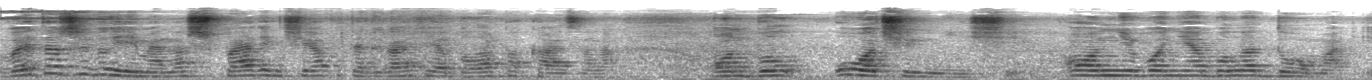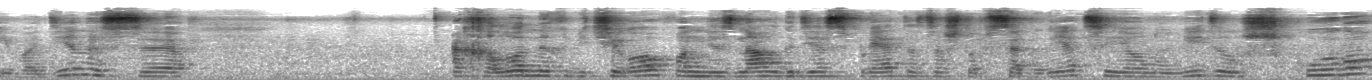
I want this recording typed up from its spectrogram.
В это же время наш парень, чья фотография была показана, он был очень нищий, у него не было дома, и в один из э, холодных вечеров он не знал, где спрятаться, чтобы согреться, и он увидел шкуру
